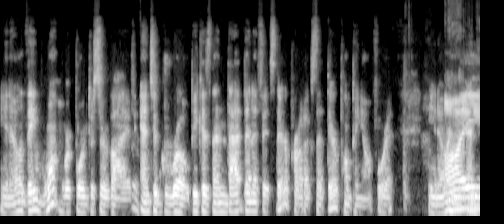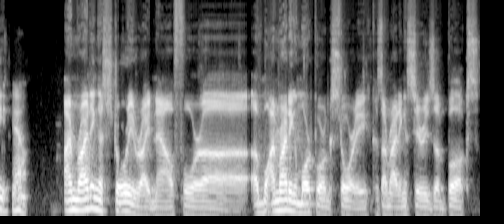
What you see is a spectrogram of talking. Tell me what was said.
You know, they want Morkborg to survive Hmm. and to grow because then that benefits their products that they're pumping out for it. You know, and, I- and yeah, I'm writing a story right now for uh a, I'm writing a Morkborg story because I'm writing a series of books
